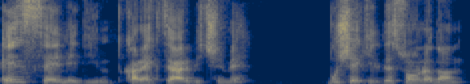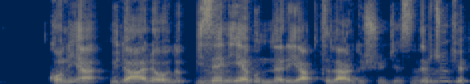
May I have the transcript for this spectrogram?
En sevmediğim karakter biçimi bu şekilde sonradan konuya müdahale olup bize Hı niye bunları yaptılar düşüncesidir. Hı. Çünkü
